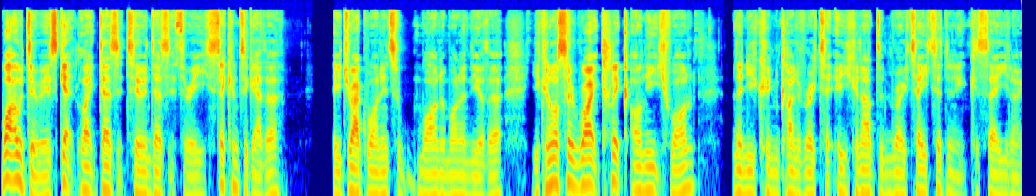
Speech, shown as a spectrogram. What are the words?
what I would do is get like Desert Two and Desert Three, stick them together. You drag one into one and one in the other. You can also right click on each one and then you can kind of rotate you can add them rotated and it can say you know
